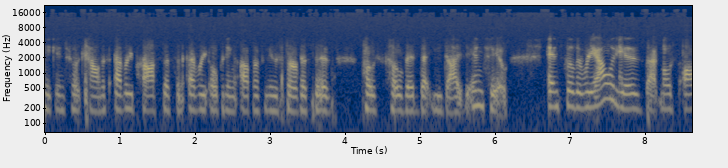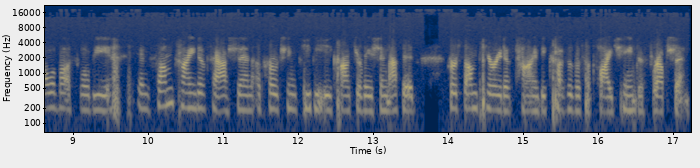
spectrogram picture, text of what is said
taken into account of every process and every opening up of new services post COVID that you dive into. And so the reality is that most all of us will be in some kind of fashion approaching PPE conservation methods for some period of time because of the supply chain disruption.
